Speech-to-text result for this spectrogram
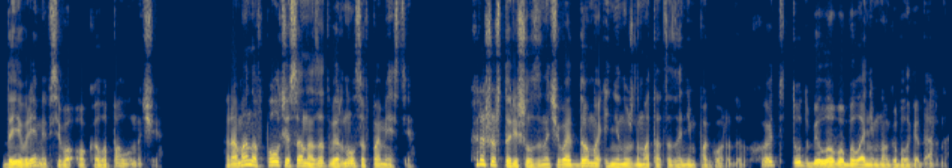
да и время всего около полуночи. Романов полчаса назад вернулся в поместье. Хорошо, что решил заночевать дома и не нужно мотаться за ним по городу, хоть тут Белова была немного благодарна.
